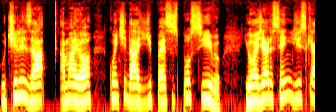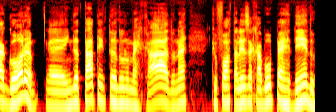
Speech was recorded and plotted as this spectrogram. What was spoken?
utilizar a maior quantidade de peças possível. E o Rogério Senna disse que agora é, ainda está tentando no mercado, né? Que o Fortaleza acabou perdendo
